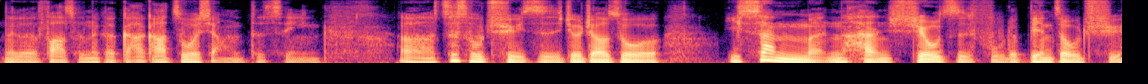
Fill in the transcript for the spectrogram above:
那个发出那个嘎嘎作响的声音。呃，这首曲子就叫做《一扇门和休止符的变奏曲》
